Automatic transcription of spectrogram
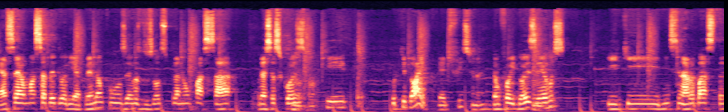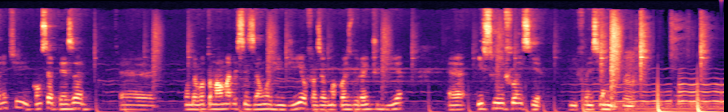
Essa é uma sabedoria. Aprendam com os erros dos outros para não passar por essas coisas Uhum. porque porque dói, porque é difícil, né? Então foi dois Uhum. erros e que me ensinaram bastante e com certeza é, quando eu vou tomar uma decisão hoje em dia ou fazer alguma coisa durante o dia, é, isso me influencia, influencia muito. Hum.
